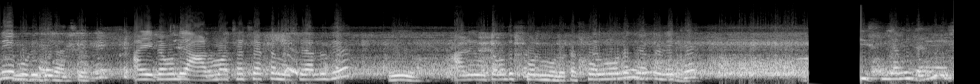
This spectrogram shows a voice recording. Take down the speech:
দিয়ে ভরে দিয়ে আছে। আর এটার মধ্যে আর মাছ আছে একটা মেথে আলু দিয়ে। হুম। আর ওটার মধ্যে শোল মূলটা শোল মূলটা তুমি একটা রেখে। আমি জানিস?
